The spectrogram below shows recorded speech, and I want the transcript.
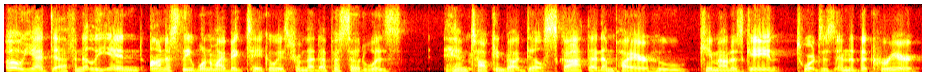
Oh, yeah, definitely. And honestly, one of my big takeaways from that episode was him talking about Dale Scott, that umpire who came out as gay towards his end of the career.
